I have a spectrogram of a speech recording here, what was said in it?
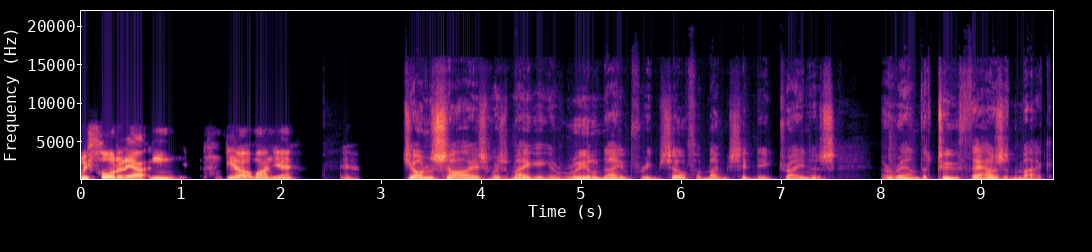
we fought it out, and yeah, I won. Yeah, John Size was making a real name for himself among Sydney trainers around the 2000 mark,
